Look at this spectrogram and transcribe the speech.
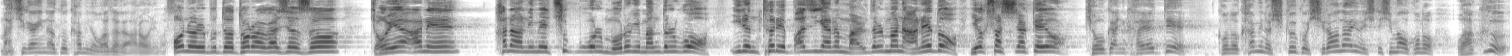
間違いなく神の技が現れます。 오늘부터 돌아가셔서 교회 안에 하나님의 축복을 모르게 만들고 이런 틀에 빠지게 하는 말들만 안 해도 역사 시작돼요. 教会に帰って、 この神の祝福を知らないようにしてしまうこの枠、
